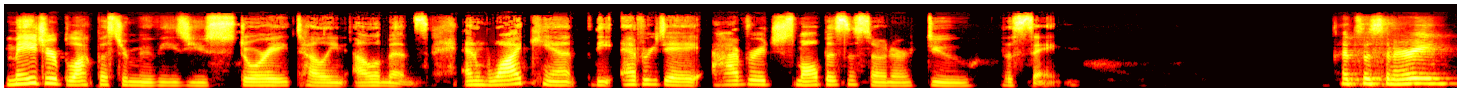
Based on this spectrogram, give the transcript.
Major blockbuster movies use storytelling elements. And why can't the everyday average small business owner do the same? It's a very,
